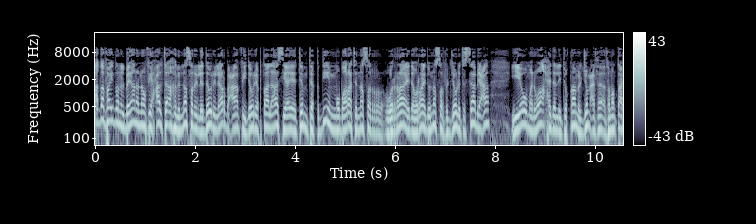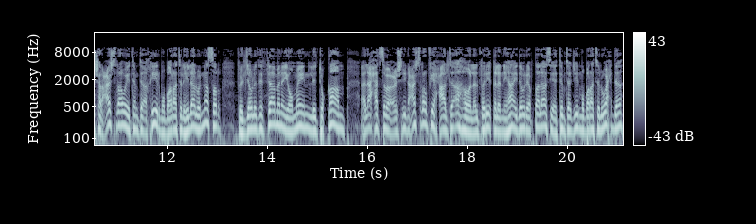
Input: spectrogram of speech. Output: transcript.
أضاف أيضا البيان أنه في حال تأهل النصر إلى دوري الأربعة في دوري أبطال آسيا يتم تقديم مباراة النصر والرايد أو الرايد والنصر في الجولة السابعة يوما واحدا لتقام الجمعة 18 10 ويتم تأخير مباراة الهلال والنصر في الجولة الثامنة. يومين لتقام الأحد 27 10 وفي حال تأهل الفريق إلى النهائي دوري أبطال آسيا يتم تأجيل مباراة الوحدة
